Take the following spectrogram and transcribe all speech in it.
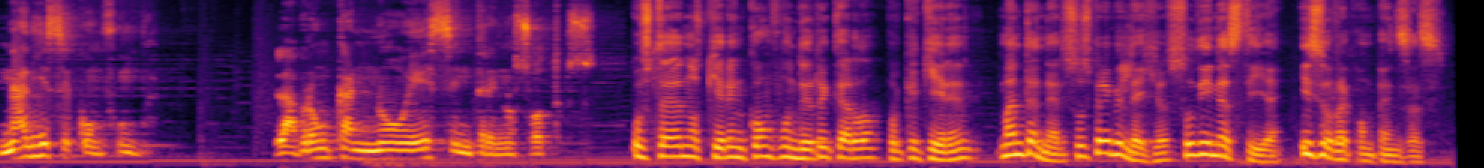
Nadie se confunda. La bronca no es entre nosotros. Ustedes nos quieren confundir, Ricardo, porque quieren mantener sus privilegios, su dinastía y sus recompensas.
